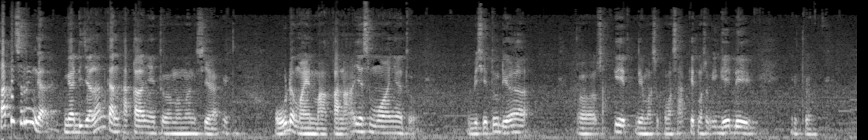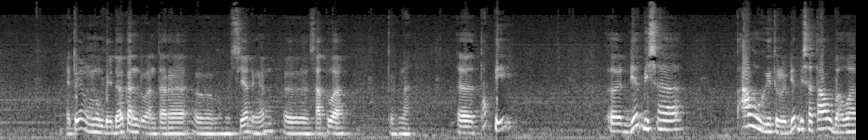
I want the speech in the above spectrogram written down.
Tapi sering nggak nggak dijalankan akalnya itu sama manusia gitu. Udah main makan aja semuanya tuh. Habis itu dia uh, sakit dia masuk rumah sakit masuk IGD gitu. Itu yang membedakan tuh antara uh, manusia dengan uh, satwa tuh nah uh, tapi uh, dia bisa tahu gitu loh. Dia bisa tahu bahwa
